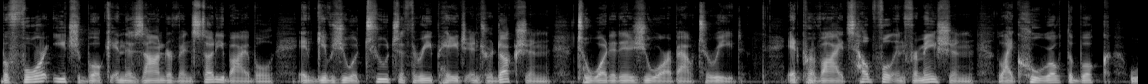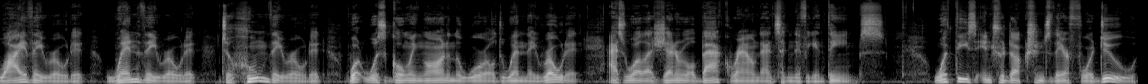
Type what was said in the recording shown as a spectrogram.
Before each book in the Zondervan Study Bible, it gives you a two to three page introduction to what it is you are about to read. It provides helpful information like who wrote the book, why they wrote it, when they wrote it, to whom they wrote it, what was going on in the world when they wrote it, as well as general background and significant themes. What these introductions therefore do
